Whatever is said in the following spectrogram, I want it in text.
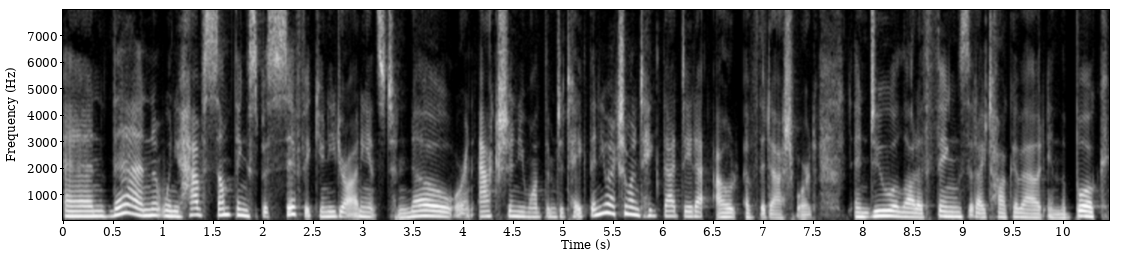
And then when you have something specific you need your audience to know or an action you want them to take, then you actually want to take that data out of the dashboard and do a lot of things that I talk about in the book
